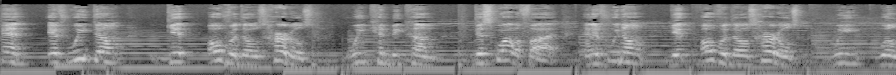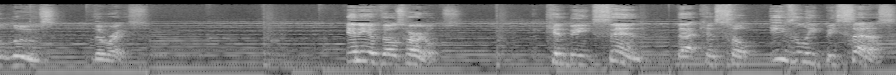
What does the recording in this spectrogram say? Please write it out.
And if we don't get over those hurdles, we can become disqualified. And if we don't get over those hurdles, we will lose the race. Any of those hurdles can be sin that can so easily beset us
